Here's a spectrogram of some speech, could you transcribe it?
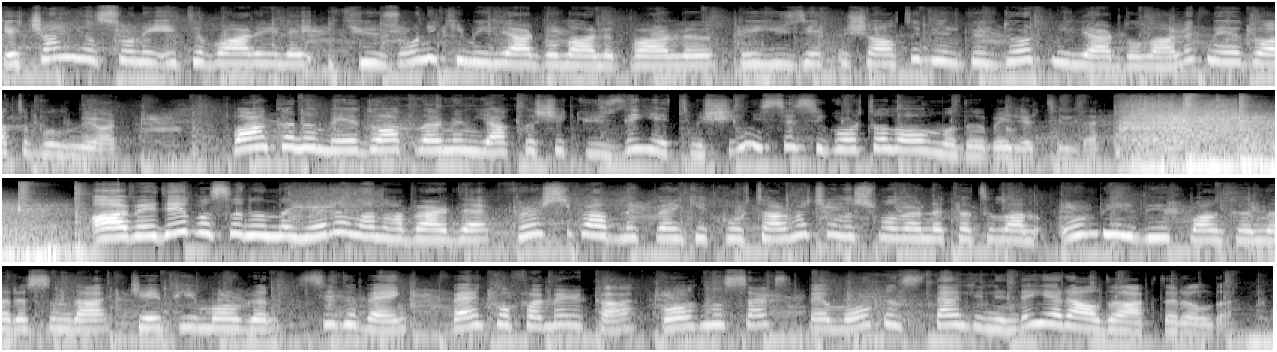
geçen yıl sonu itibariyle 212 milyar dolarlık varlığı ve 176,4 milyar dolarlık mevduatı bulunuyor. Bankanın mevduatlarının yaklaşık %70'in ise sigortalı olmadığı belirtildi. ABD basınında yer alan haberde First Republic Bank'i kurtarma çalışmalarına katılan 11 büyük bankanın arasında JP Morgan, Citibank, Bank of America, Goldman Sachs ve Morgan Stanley'nin de yer aldığı aktarıldı.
